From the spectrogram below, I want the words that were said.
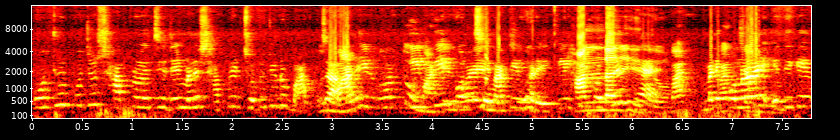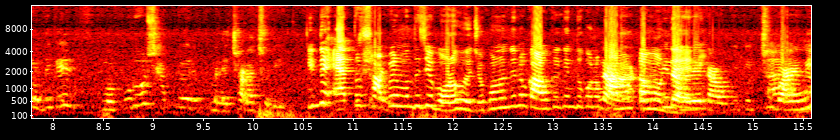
প্রচুর প্রচুর সাপ রয়েছে যে মানে সাপের ছোট ছোট বাচ্চা মানে মাটির ঘর তো মাটির ঘরে। মাটির ঘরে ঠান্ডা হ্যাঁ। যেহেতু। মানে কোনায় এদিকে ওদিকে পুরো সাপের মানে ছড়াছড়ি কিন্তু এত সাপের মধ্যে যে বড় হয়েছে কোনোদিনও কাউকে কিন্তু কোনো কামড় টামড় দেয়নি কাউকে কিচ্ছু আর করেনি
